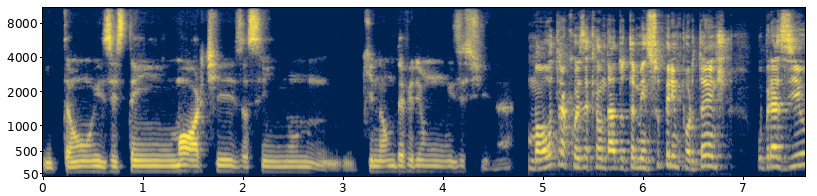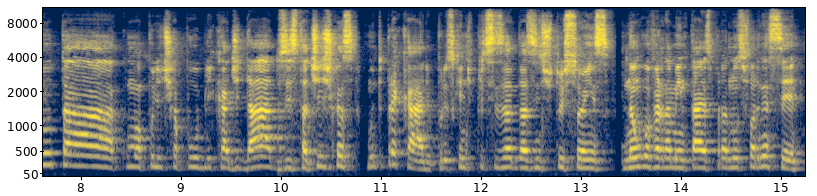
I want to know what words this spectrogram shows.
Então existem mortes assim que não deveriam existir, né? Uma outra coisa que é um dado também super importante, o Brasil está com uma política pública de dados e estatísticas muito precário, por isso que a gente precisa das instituições não governamentais para nos fornecer.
